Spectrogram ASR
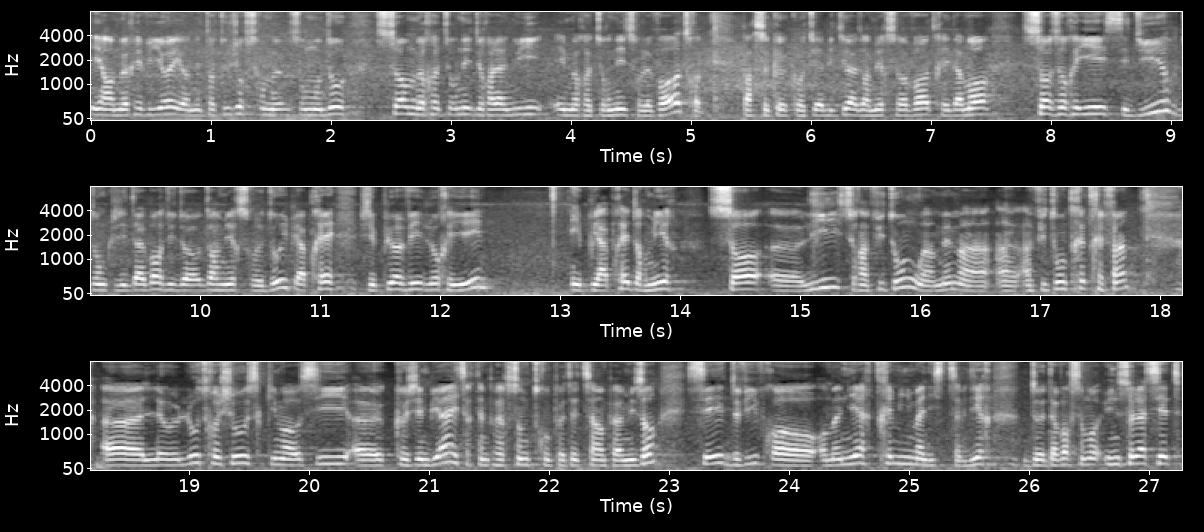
et en me réveillant et en étant toujours sur, mon dos sans me retourner durant la nuit et me retourner sur le ventre. Parce que quand tu es habitué à dormir sur le ventre évidemment sans oreiller c'est dur. Donc j'ai d'abord dû dormir sur le dos et puis après j'ai pu enlever l'oreiller. Et puis après dormir sans euh, lit sur un futon ou même un, futon très très fin. Euh, L'autre chose qui m'a aussi euh, que j'aime bien et certaines personnes trouvent peut-être ça un peu amusant, c'est de vivre en, en, manière très minimaliste. Ça veut dire d'avoir seulement une seule assiette.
